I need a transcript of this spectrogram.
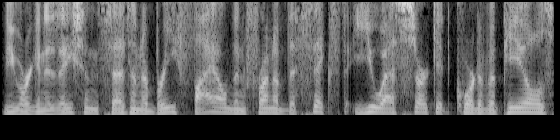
The organization says in a brief filed in front of the 6th U.S. Circuit Court of Appeals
